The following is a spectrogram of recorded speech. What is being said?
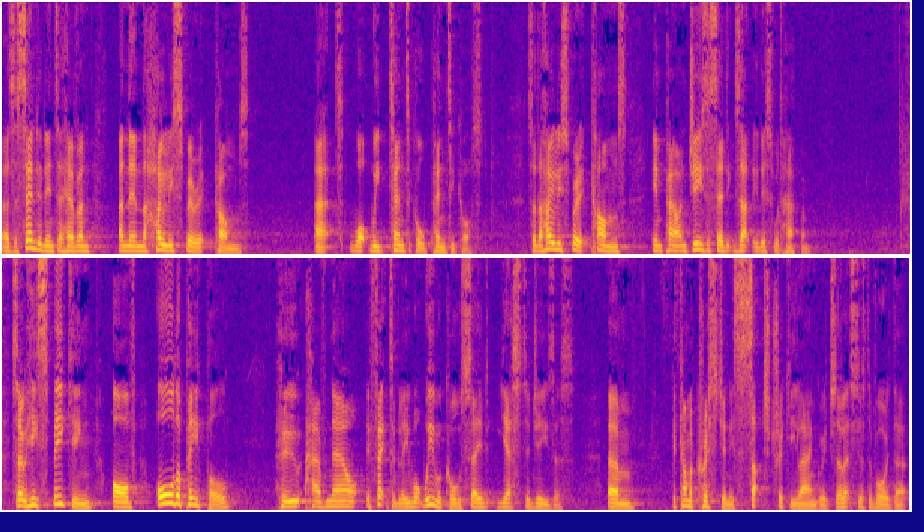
has ascended into heaven, and then the Holy Spirit comes at what we tend to call Pentecost. So, the Holy Spirit comes in power, and Jesus said exactly this would happen. So, he's speaking of all the people who have now effectively what we would call said yes to Jesus. Um, become a Christian is such tricky language, so let's just avoid that.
